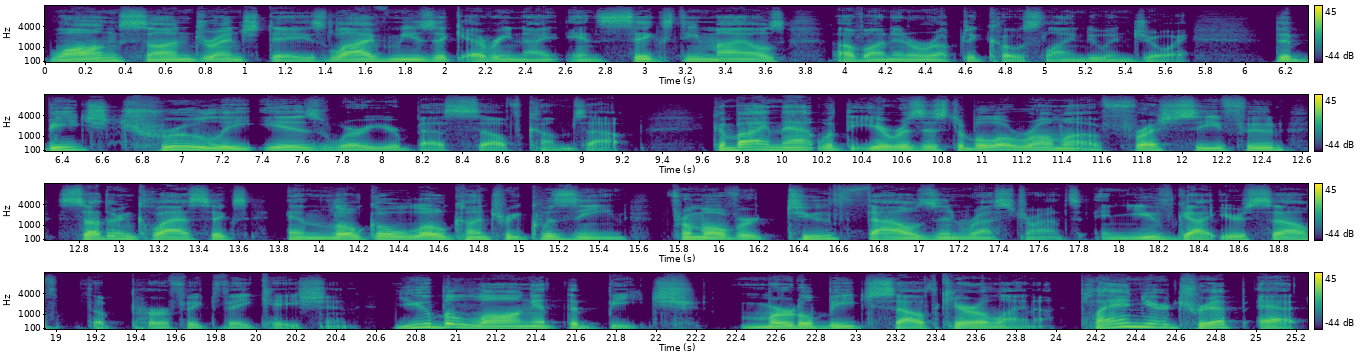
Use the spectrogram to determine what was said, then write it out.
long sun drenched days, live music every night, and 60 miles of uninterrupted coastline to enjoy. The beach truly is where your best self comes out. Combine that with the irresistible aroma of fresh seafood, southern classics, and local low country cuisine from over 2,000 restaurants, and you've got yourself the perfect vacation. You belong at the beach. Myrtle Beach, South Carolina. Plan your trip at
